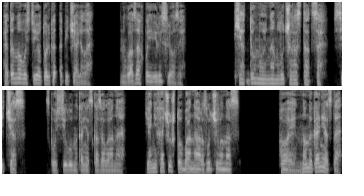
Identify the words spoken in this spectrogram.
Эта новость ее только опечалила. На глазах появились слезы. «Я думаю, нам лучше расстаться. Сейчас», — сквозь силу наконец сказала она. «Я не хочу, чтобы она разлучила нас». «Ой, ну наконец-то!»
